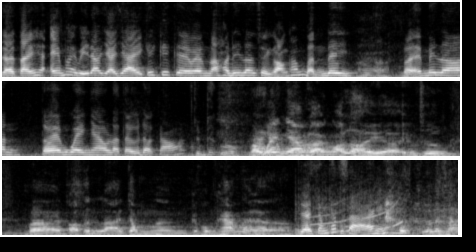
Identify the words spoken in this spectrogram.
Dạ tại em hay bị đau dạ dày cái cái kêu em là thôi đi lên sài gòn khám bệnh đi. Rồi em mới lên tụi em quen nhau là từ đợt đó chính thức luôn Và quen nhau là ngỏ lời ờ, yêu thương Và tỏ tình là ở trong ờ, cái phòng khám hay là dạ trong khách sạn Ủa là sao?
